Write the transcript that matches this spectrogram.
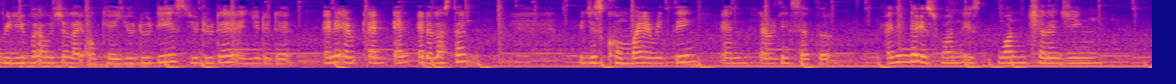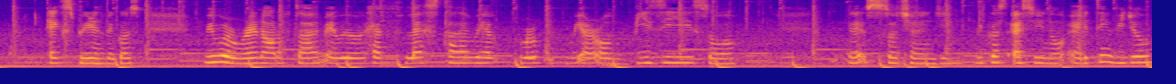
We divide our job like okay you do this you do that and you do that and then, and, and at the last time we just combine everything and everything settled. I think that is one is one challenging experience because we will run out of time and we will have less time. We have we are all busy so it's so challenging. Because as you know editing video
